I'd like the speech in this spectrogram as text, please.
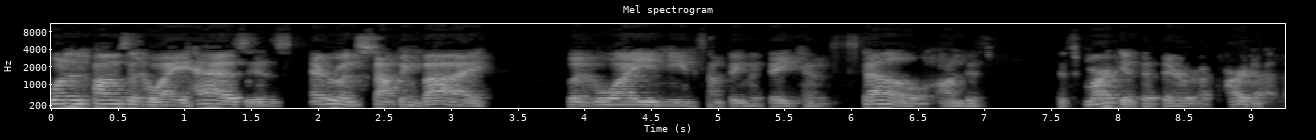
one of the problems that Hawaii has is everyone's stopping by but Hawaii needs something that they can sell on this this market that they're a part of.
